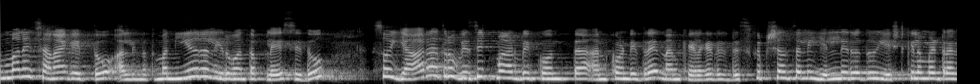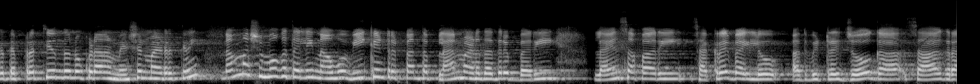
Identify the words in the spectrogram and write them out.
ತುಂಬಾ ಚೆನ್ನಾಗಿತ್ತು. ಅಲ್ಲಿಂದ ತುಂಬ ನಿಯರಲ್ಲಿ ಇರುವಂಥ ಪ್ಲೇಸ್ ಇದು. ಸೊ ಯಾರಾದರೂ ವಿಸಿಟ್ ಮಾಡಬೇಕು ಅಂತ ಅಂದ್ಕೊಂಡಿದ್ರೆ ನಾನು ಕೆಳಗಡೆ ಡಿಸ್ಕ್ರಿಪ್ಷನ್ಸಲ್ಲಿ ಎಲ್ಲಿರೋದು, ಎಷ್ಟು ಕಿಲೋಮೀಟರ್ ಆಗುತ್ತೆ ಪ್ರತಿಯೊಂದನ್ನು ಕೂಡ ನಾನು ಮೆನ್ಷನ್ ಮಾಡಿರ್ತೀನಿ. ನಮ್ಮ ಶಿವಮೊಗ್ಗದಲ್ಲಿ ನಾವು ವೀಕೆಂಡ್ ಟ್ರಿಪ್ ಅಂತ ಪ್ಲ್ಯಾನ್ ಮಾಡೋದಾದರೆ ಬರೀ ಲಯನ್ ಸಫಾರಿ ಸಕ್ಕರೆ ಬೈಲು ಅದು ಬಿಟ್ಟರೆ ಜೋಗ, ಸಾಗರ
